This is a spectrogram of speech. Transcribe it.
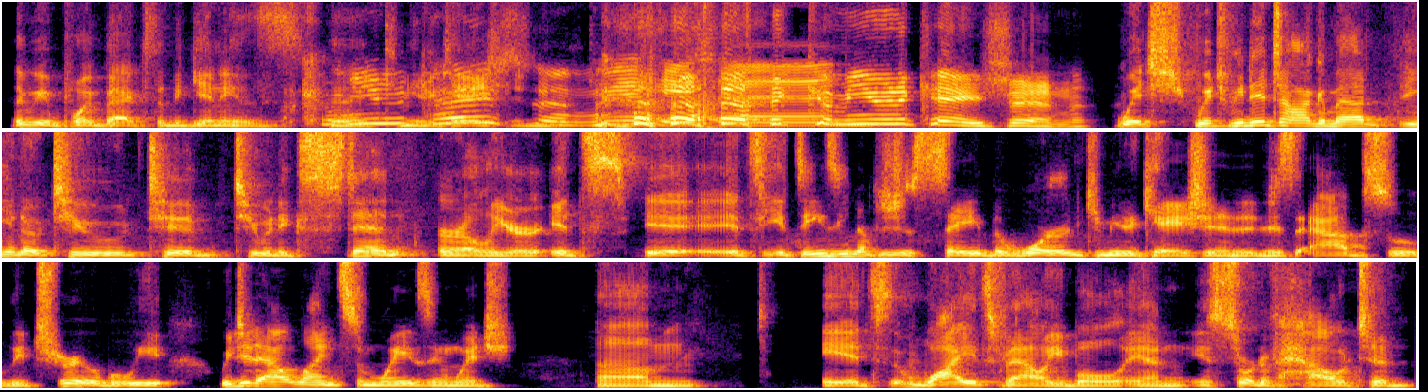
I think we can point back to the beginning is uh, communication. Communication. Communication. Communication. which which we did talk about you know to to to an extent earlier it's it's it's easy enough to just say the word communication and it is absolutely true but we we did outline some ways in which um it's why it's valuable and is sort of how to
